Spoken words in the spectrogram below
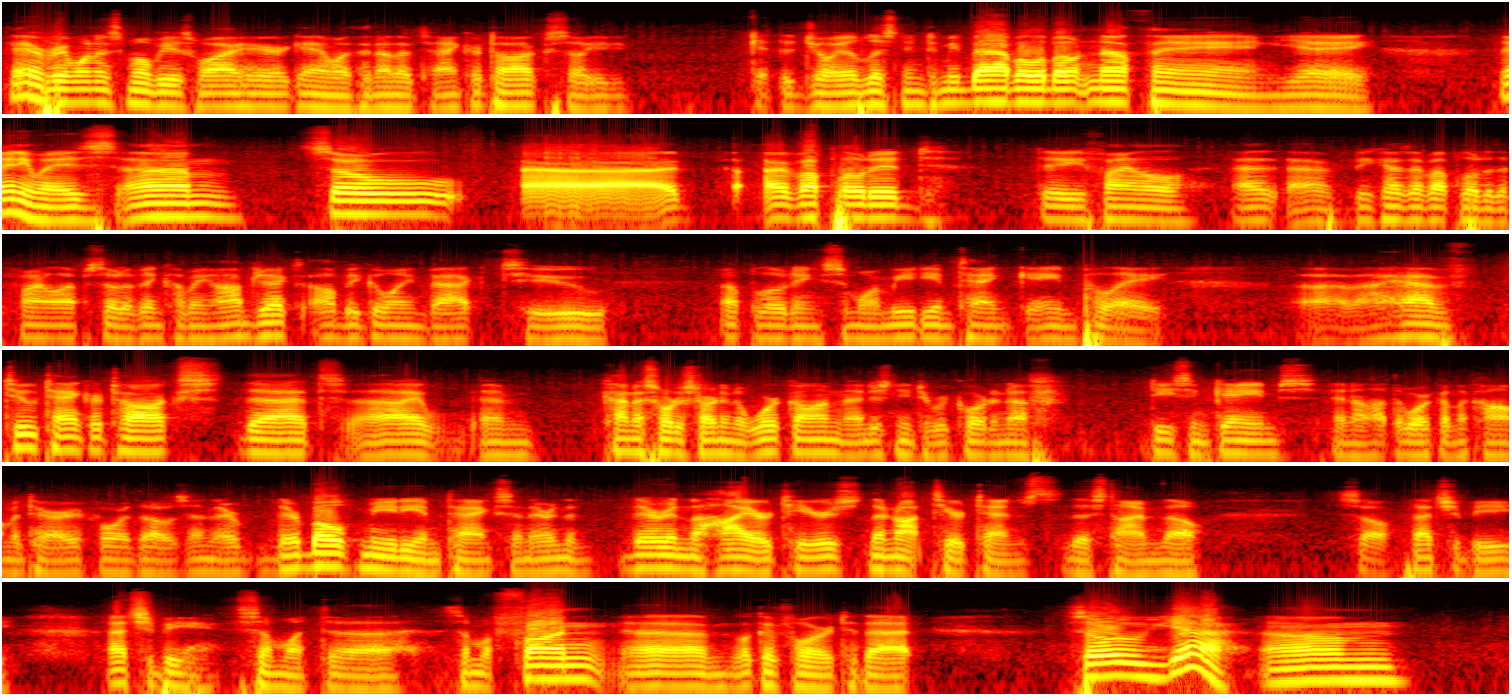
Hey everyone, it's Mobius Y here again with another Tanker Talk, so you get the joy of listening to me babble about nothing. Yay. Anyways, um, so, uh, I've uploaded the final, uh, uh, because I've uploaded the final episode of Incoming Object, I'll be going back to uploading some more medium tank gameplay. Uh, I have two Tanker Talks that I am kind of sort of starting to work on. I just need to record enough decent games, and I'll have to work on the commentary for those. And they're they're both medium tanks, and they're in the they're in the higher tiers. They're not tier tens this time though, so that should be that should be somewhat uh, somewhat fun. Uh, looking forward to that. So yeah, um,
